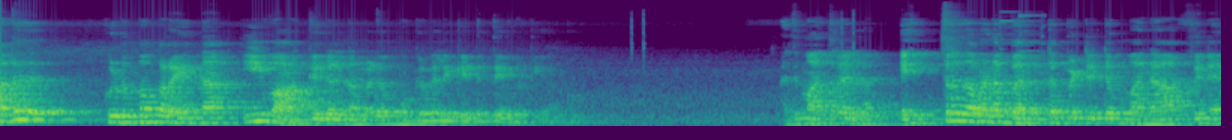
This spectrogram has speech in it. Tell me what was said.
അത് കുടുംബം പറയുന്ന ഈ വാക്കുകൾ നമ്മൾ മുഖവിലേക്ക് എടുത്തേ മതിയാകും. അത് മാത്രമല്ല എത്ര തവണ ബന്ധപ്പെട്ടിട്ട് മനാഫിന്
